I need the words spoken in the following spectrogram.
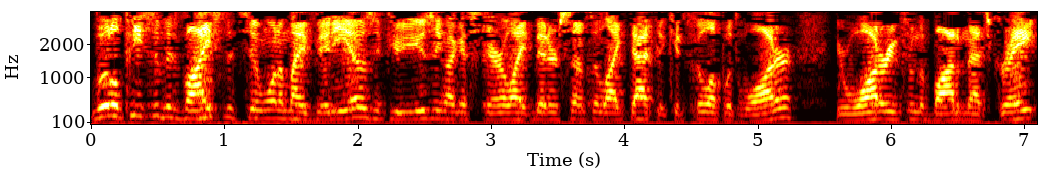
Little piece of advice that's in one of my videos, if you're using like a Sterilite bin or something like that that can fill up with water, you're watering from the bottom, that's great.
